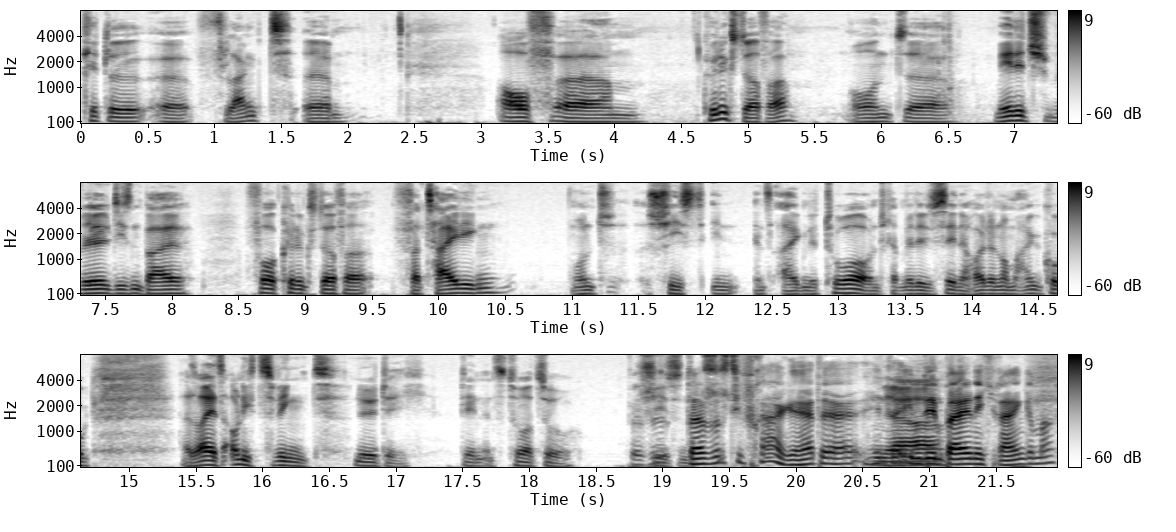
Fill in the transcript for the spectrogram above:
Kittel äh, flankt ähm, auf ähm, Königsdörfer und äh, Medic will diesen Ball vor Königsdörfer verteidigen und schießt ihn ins eigene Tor. Und ich habe mir die Szene heute nochmal angeguckt. Das war jetzt auch nicht zwingend nötig, den ins Tor zu Das schießen. ist, das ist die Frage. Hätte er hinter Ja. ihm den Ball nicht reingemacht?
